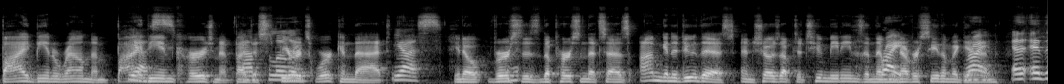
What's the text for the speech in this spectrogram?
by being around them, by the Mm-hmm. Encouragement, by Absolutely. the Spirit's work in that. yes. You know, versus the person that says, I'm going to do this and shows up to two meetings and then we never see them again. Right, and, and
